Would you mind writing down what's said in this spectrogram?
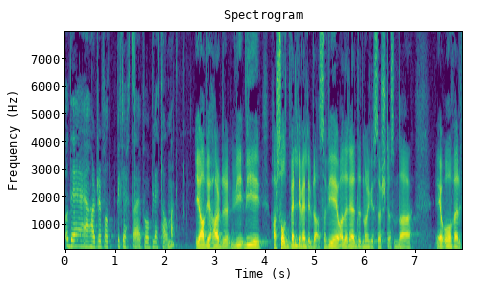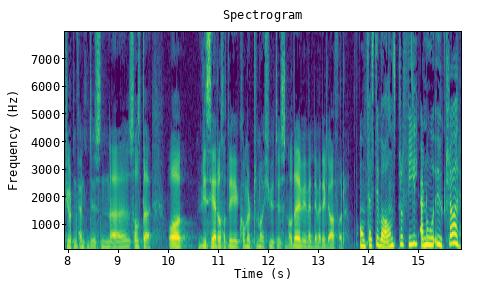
Og det har dere fått bekrefta på billettallene? Ja, vi har, vi, vi har, solgt veldig, veldig bra. Så vi er jo allerede Norges største, som da er over 14 000-15 000 uh, solgte. Og vi ser også at vi kommer til å nå 20 000, og det er vi veldig veldig glade for. Om festivalens profil er noe uklar,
